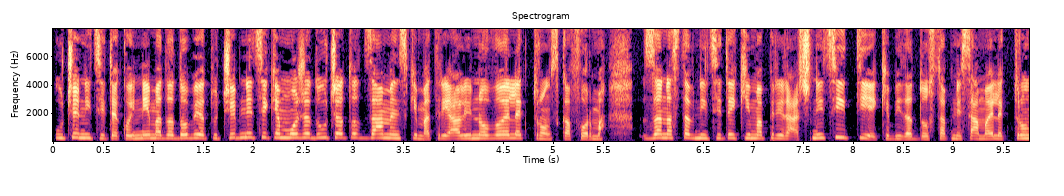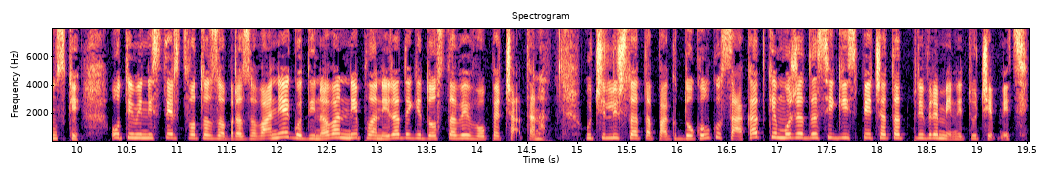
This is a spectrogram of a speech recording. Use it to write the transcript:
Учениците кои нема да добијат учебници ќе може да учат од заменски материјали, но во електронска форма. За наставниците ќе има прирачници и тие ќе бидат достапни само електронски. Оти Министерството за образование годинава не планира да ги достави во печатена. Училиштата пак доколку сакат ќе може да си ги испечатат привремените учебници.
